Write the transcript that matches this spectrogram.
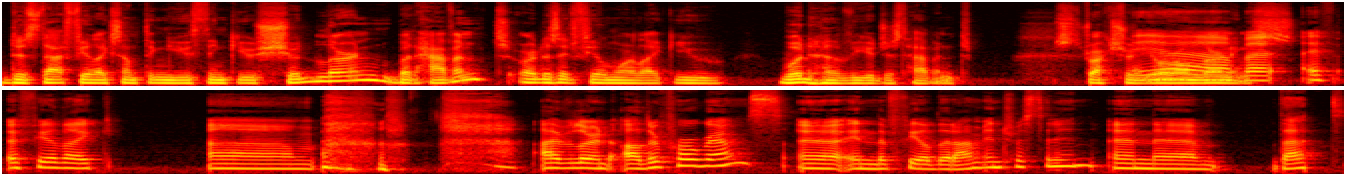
does that feel like something you think you should learn but haven't, or does it feel more like you would have you just haven't structured your own learnings? but I, I feel like um, I've learned other programs uh, in the field that I'm interested in, and um, that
